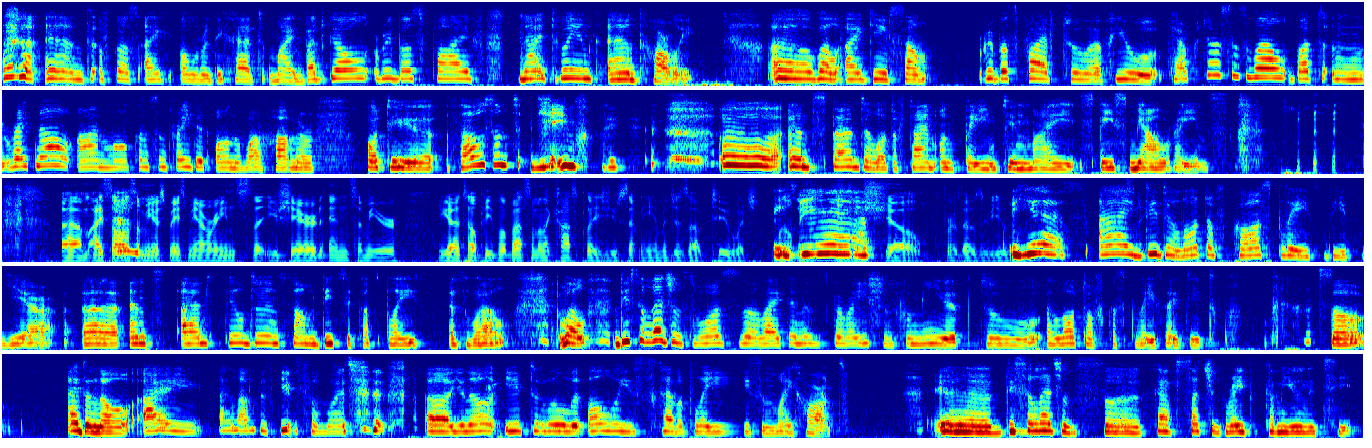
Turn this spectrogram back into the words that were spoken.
and of course, I already had my Batgirl Rebirth 5, Nightwing, and Harley. Uh, well, I gave some Rebirth 5 to a few characters as well, but um, right now I'm more concentrated on Warhammer 40,000 game. uh, and spend a lot of time on painting my Space Marines. Um, I saw some of your Space Marines that you shared, and some of your. You gotta tell people about some of the cosplays you sent me images of too, which will be in the show for those of you. Yes, I did a lot of cosplays this year, uh, and I'm still doing some DC cosplays as well. Well, DC Legends was uh, like an inspiration for me to a lot of cosplays I did. So I don't know. I I love this game so much. uh, you know, it will always have a place in my heart. Uh, Legends uh, have such a great community,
